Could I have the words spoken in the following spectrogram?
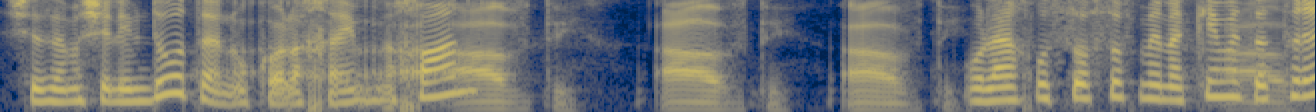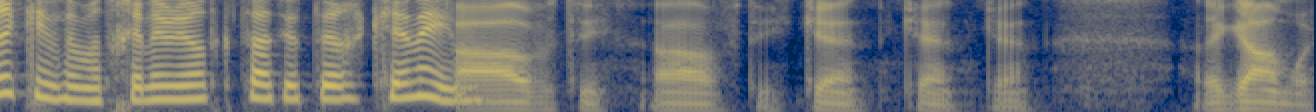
שזה מה שלימדו אותנו כל החיים, נכון? אהבתי, אהבתי, אהבתי. אולי אנחנו סוף סוף מנקים את אהבתי. הטריקים ומתחילים להיות קצת יותר כנים. אהבתי, אהבתי, כן, כן, כן, לגמרי.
